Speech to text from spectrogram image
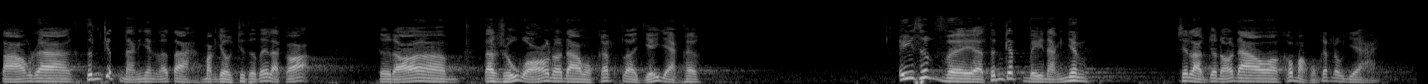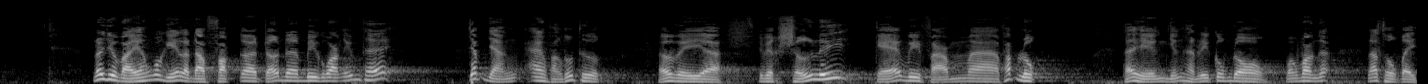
tạo ra tính cách nạn nhân ở ta, mặc dù trên thực tế là có. Từ đó, ta rũ bỏ nỗi đau một cách là dễ dàng hơn. Ý thức về à, tính cách bị nạn nhân sẽ làm cho nỗi đau à, có mặt một cách lâu dài. Nói như vậy không có nghĩa là đạo phật à, trở nên bi quan yếm thế, chấp nhận an phận thú thường. Bởi vì việc xử lý kẻ vi phạm pháp luật, thể hiện những hành vi côn đồ, vân vân á nó thuộc về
